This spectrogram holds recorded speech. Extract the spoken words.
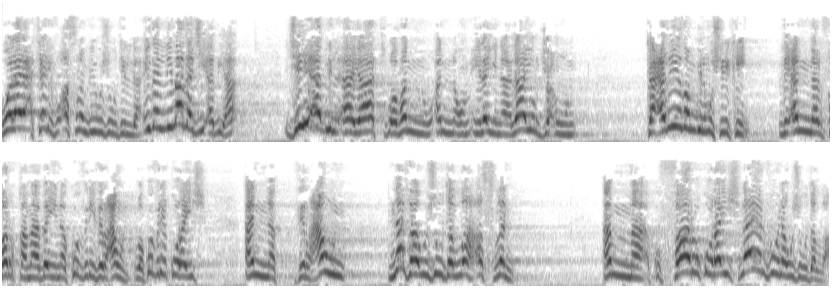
هو لا يعترف أصلا بوجود الله. إذا لماذا جيء بها؟ جيء بالآيات وظنوا أنهم إلينا لا يرجعون. تعريضا بالمشركين لأن الفرق ما بين كفر فرعون وكفر قريش أن فرعون نفى وجود الله أصلا. أما كفار قريش لا ينفون وجود الله.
